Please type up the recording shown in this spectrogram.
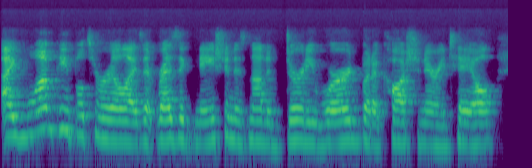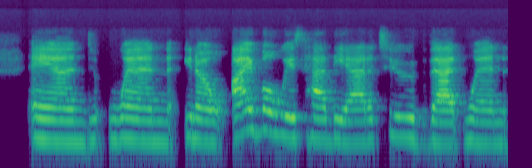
I want people to realize that resignation is not a dirty word, but a cautionary tale. And when, you know, I've always had the attitude that when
